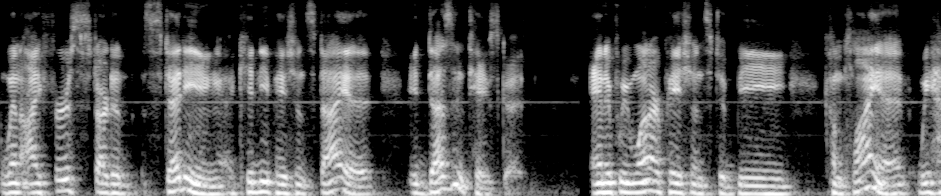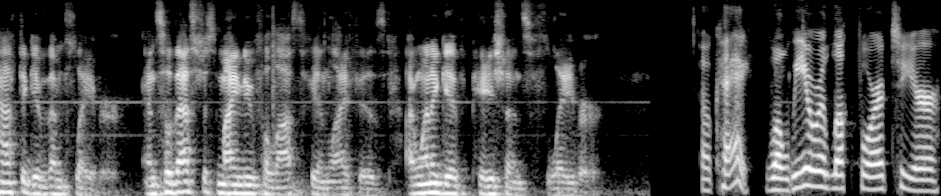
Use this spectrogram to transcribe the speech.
When I first started studying a kidney patient's diet, it doesn't taste good. And if we want our patients to be compliant, we have to give them flavor. And so that's just my new philosophy in life is I want to give patients flavor. Okay. Well, we will look forward to your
